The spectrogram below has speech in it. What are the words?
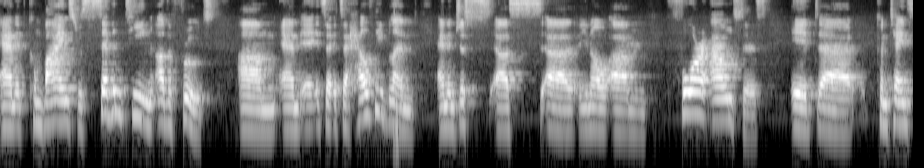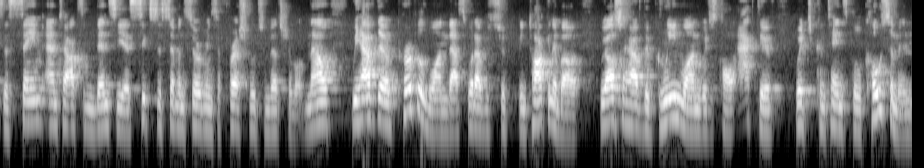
and it combines with 17 other fruits um, and it's a, it's a healthy blend and in just uh, uh, you know um, four ounces it uh, contains the same antioxidant density as six to seven servings of fresh fruits and vegetables. Now we have the purple one, that's what I've been talking about. We also have the green one, which is called Active, which contains glucosamine,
